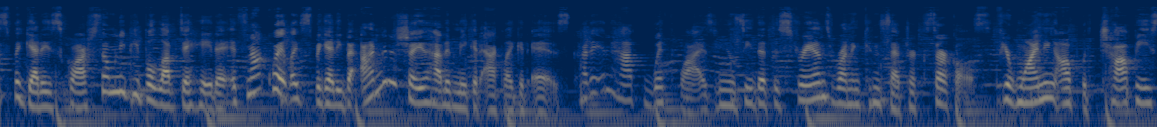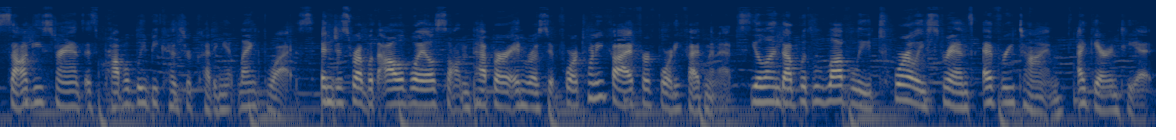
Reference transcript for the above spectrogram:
Spaghetti squash. So many people love to hate it. It's not quite like spaghetti, but I'm going to show you how to make it act like it is. Cut it in half widthwise, and you'll see that the strands run in concentric circles. If you're winding up with choppy, soggy strands, it's probably because you're cutting it lengthwise. Then just rub with olive oil, salt, and pepper, and roast at 425 for 45 minutes. You'll end up with lovely, twirly strands every time. I guarantee it.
